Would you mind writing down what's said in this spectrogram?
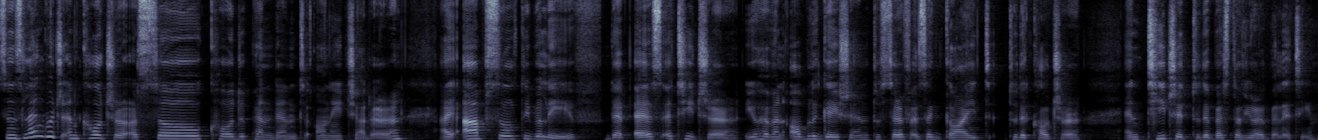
Since language and culture are so codependent on each other, I absolutely believe that as a teacher, you have an obligation to serve as a guide to the culture and teach it to the best of your ability.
